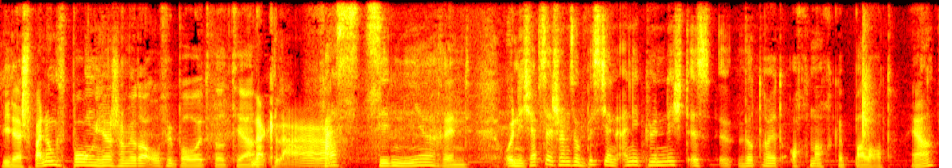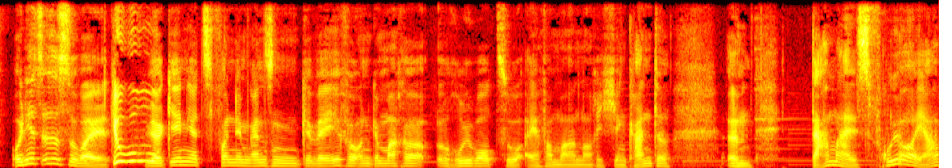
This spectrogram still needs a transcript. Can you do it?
wie der Spannungsbogen hier schon wieder aufgebaut wird, ja. Na klar. Faszinierend. Und ich habe es ja schon so ein bisschen angekündigt, es äh, wird heute auch noch geballert, ja. Und jetzt ist es soweit. Juhu. Wir gehen jetzt von dem ganzen Gewäfe und Gemache rüber zu einfach mal einer richtigen Kante. Ähm, damals, früher, ja,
